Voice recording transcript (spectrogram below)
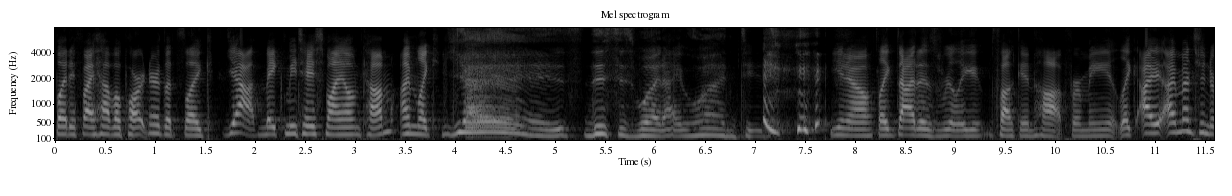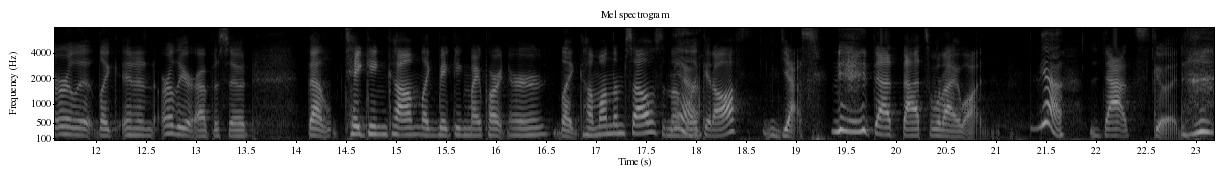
but if I have a partner that's like, yeah, make me taste my own cum, I'm like, yes, this is what I wanted. you know, like that is really fucking hot for me. Like I, I mentioned earlier, like in an earlier episode, that taking cum, like making my partner like come on themselves and then Yeah. lick it off. Yes, that that's what I want. Yeah. That's good. And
